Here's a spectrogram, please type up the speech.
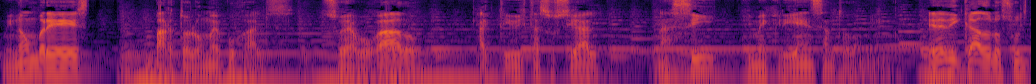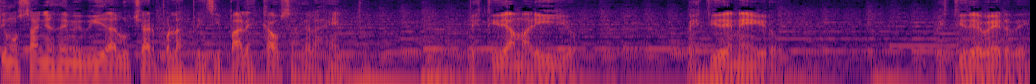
Mi nombre es Bartolomé Pujals. Soy abogado, activista social, nací y me crié en Santo Domingo. He dedicado los últimos años de mi vida a luchar por las principales causas de la gente. Vestí de amarillo, vestí de negro, vestí de verde.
